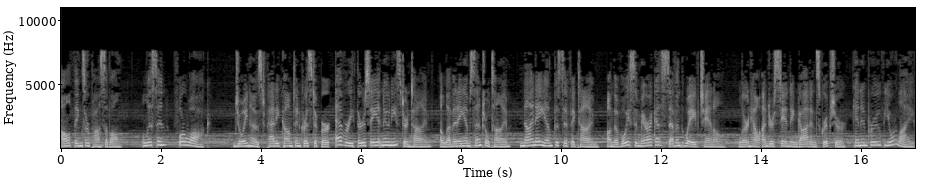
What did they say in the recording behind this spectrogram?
all things are possible. Listen for walk. Join host Patty Compton Christopher every Thursday at noon Eastern Time, 11 a.m. Central Time, 9 a.m. Pacific Time on the Voice America 7th Wave channel. Learn how understanding God and Scripture can improve your life.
